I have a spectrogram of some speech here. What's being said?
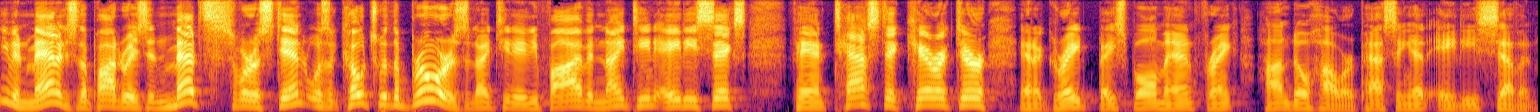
even managed the Padres and Mets for a stint, was a coach with the Brewers in 1985 and 1986. Fantastic character and a great baseball man, Frank Hondo Howard, passing at 87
